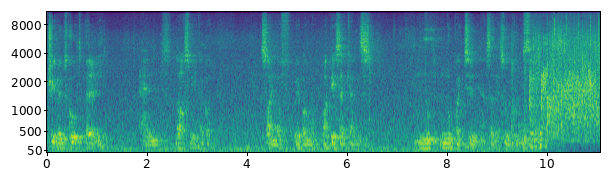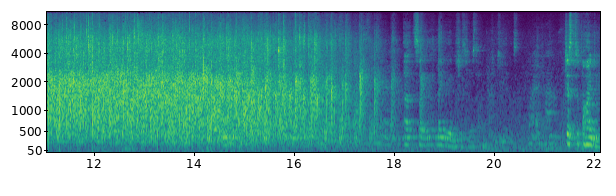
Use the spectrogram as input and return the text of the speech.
treatment was called early, and last week I got signed off with my, my PSA count is 0.2 now, so that's all good. Uh, so maybe there was just first time. Just, just behind you.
